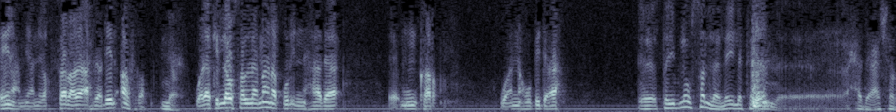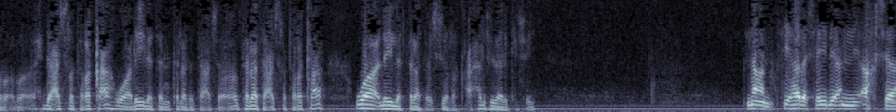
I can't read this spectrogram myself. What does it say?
أي نعم يعني الاقتصار على أحد العددين أفضل. نعم. ولكن لو صلى ما نقول إن هذا منكر وأنه بدعة. آه طيب لو صلى ليلة أحد عشر إحدى عشرة ركعة وليلة ثلاثة عشر ثلاثة عشرة ركعة وليلة ثلاثة وعشرين ركعة هل في ذلك شيء؟ نعم في هذا شيء لأني أخشى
